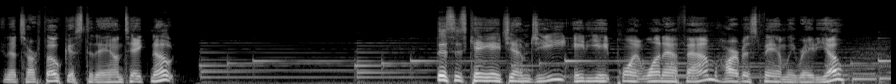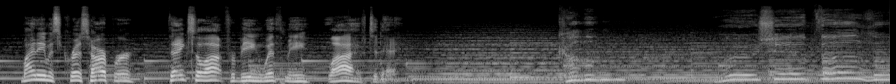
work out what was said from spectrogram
and it's our focus today on Take Note. This is KHMG 88.1 FM, Harvest Family Radio. My name is Chris Harper. Thanks a lot for being with me live today. Come, worship the Lord.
